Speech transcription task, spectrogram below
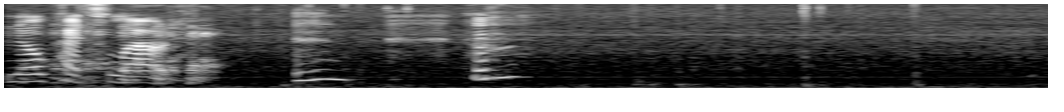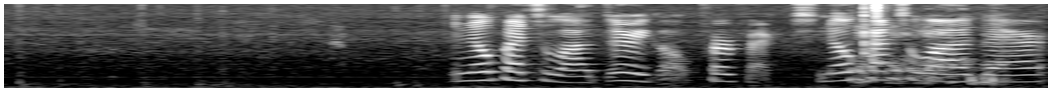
No pets allowed. no pets allowed. There we go. Perfect. No pets allowed there.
